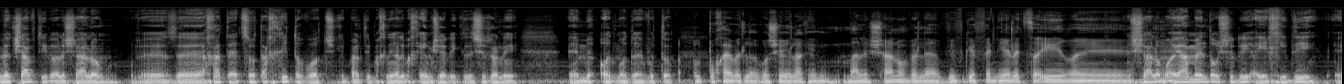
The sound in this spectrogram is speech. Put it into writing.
והקשבתי לו לשלום, וזה אחת העצות הכי טובות שקיבלתי, נראה לי בחיים שלי, כי זה שיר שאני אה, מאוד מאוד אוהב אותו. פה חייבת לבוא שאלה, כי מה לשלום ולאביב גפן, ילד צעיר? אה, שלום הוא היה המנטור שלי היחידי, אה,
